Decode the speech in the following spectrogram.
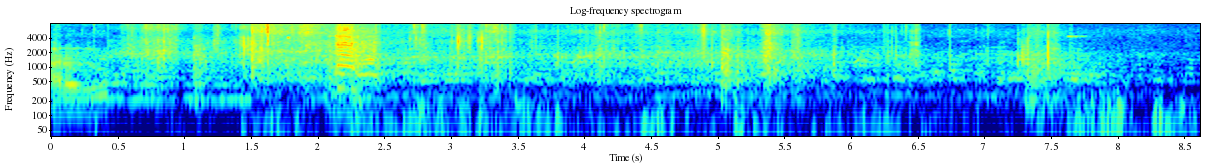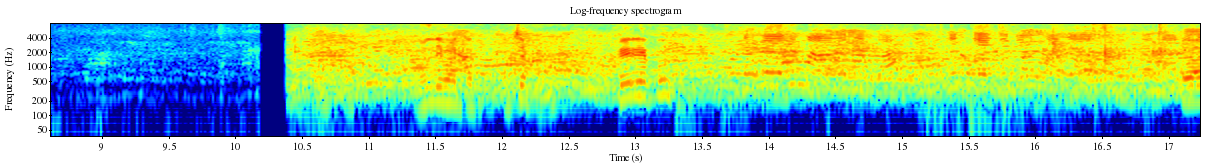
ఆ రోజు. మళ్ళీ మాట్లాడు చెప్పు. పేరు చెప్పు. నా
